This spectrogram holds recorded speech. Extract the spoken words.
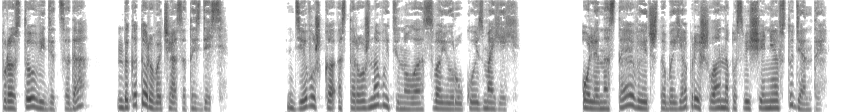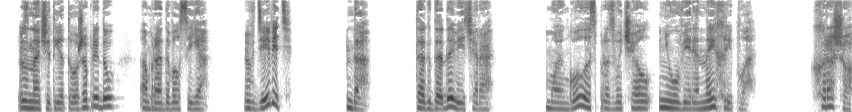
просто увидеться, да? До которого часа ты здесь?» Девушка осторожно вытянула свою руку из моей. Оля настаивает, чтобы я пришла на посвящение в студенты. «Значит, я тоже приду», — обрадовался я. «В девять?» «Да». Тогда до вечера». Мой голос прозвучал неуверенно и хрипло. «Хорошо».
